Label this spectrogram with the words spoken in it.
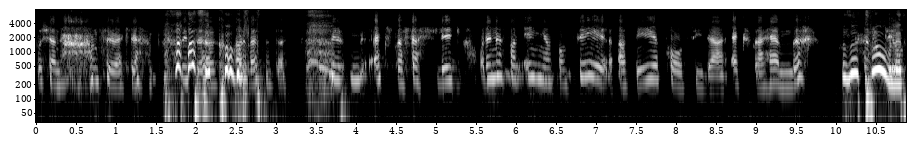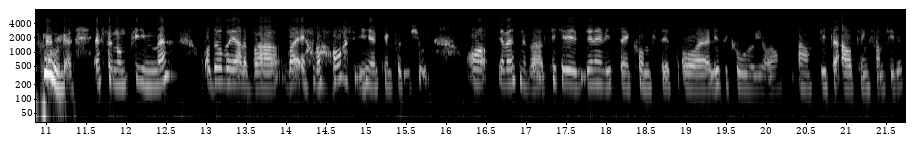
så känner han sig verkligen Så coolt. jag vet inte, lite extra festlig. Och det är nästan ingen som ser att det är på sida extra händer. Så otroligt coolt. Efter någon timme. Och då var jag alla bara, vad, vad har du egentligen på din kjol? Och jag vet inte vad, jag tycker den är lite konstigt och lite cool och ja, lite allting samtidigt.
